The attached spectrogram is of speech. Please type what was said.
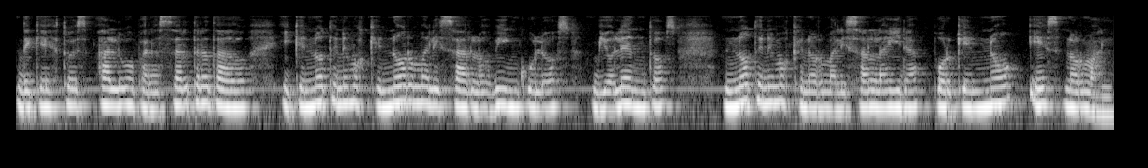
de que esto es algo para ser tratado y que no tenemos que normalizar los vínculos violentos, no tenemos que normalizar la ira porque no es normal.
